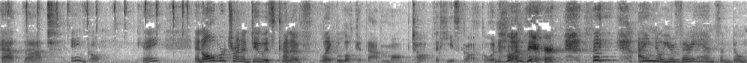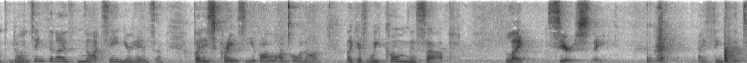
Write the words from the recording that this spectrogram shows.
at that angle, okay? And all we're trying to do is kind of like look at that mop top that he's got going on there. I know you're very handsome. Don't don't think that I'm not saying you're handsome, but he's crazy. You got a lot going on. Like if we comb this up, like seriously, I think that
